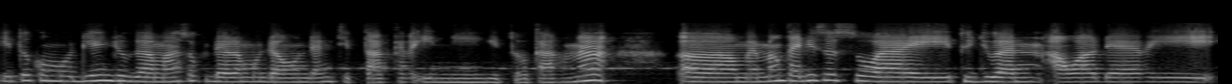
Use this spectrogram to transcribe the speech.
itu kemudian juga masuk dalam undang-undang Ciptaker ini gitu. Karena uh, memang tadi sesuai tujuan awal dari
